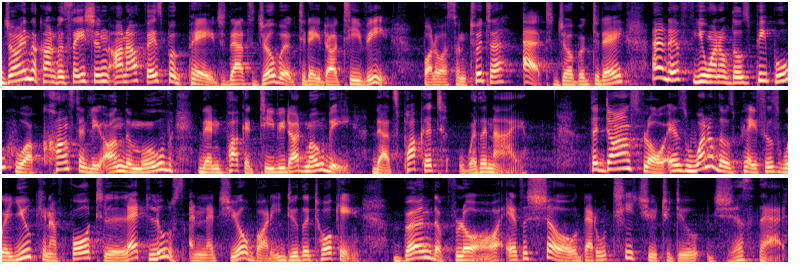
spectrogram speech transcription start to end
Join the conversation on our Facebook page. That's joburgtoday.tv. Follow us on Twitter at Joburg Today. And if you're one of those people who are constantly on the move, then pockettv.mobi. That's pocket with an I. The dance floor is one of those places where you can afford to let loose and let your body do the talking. Burn the Floor is a show that will teach you to do just that.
